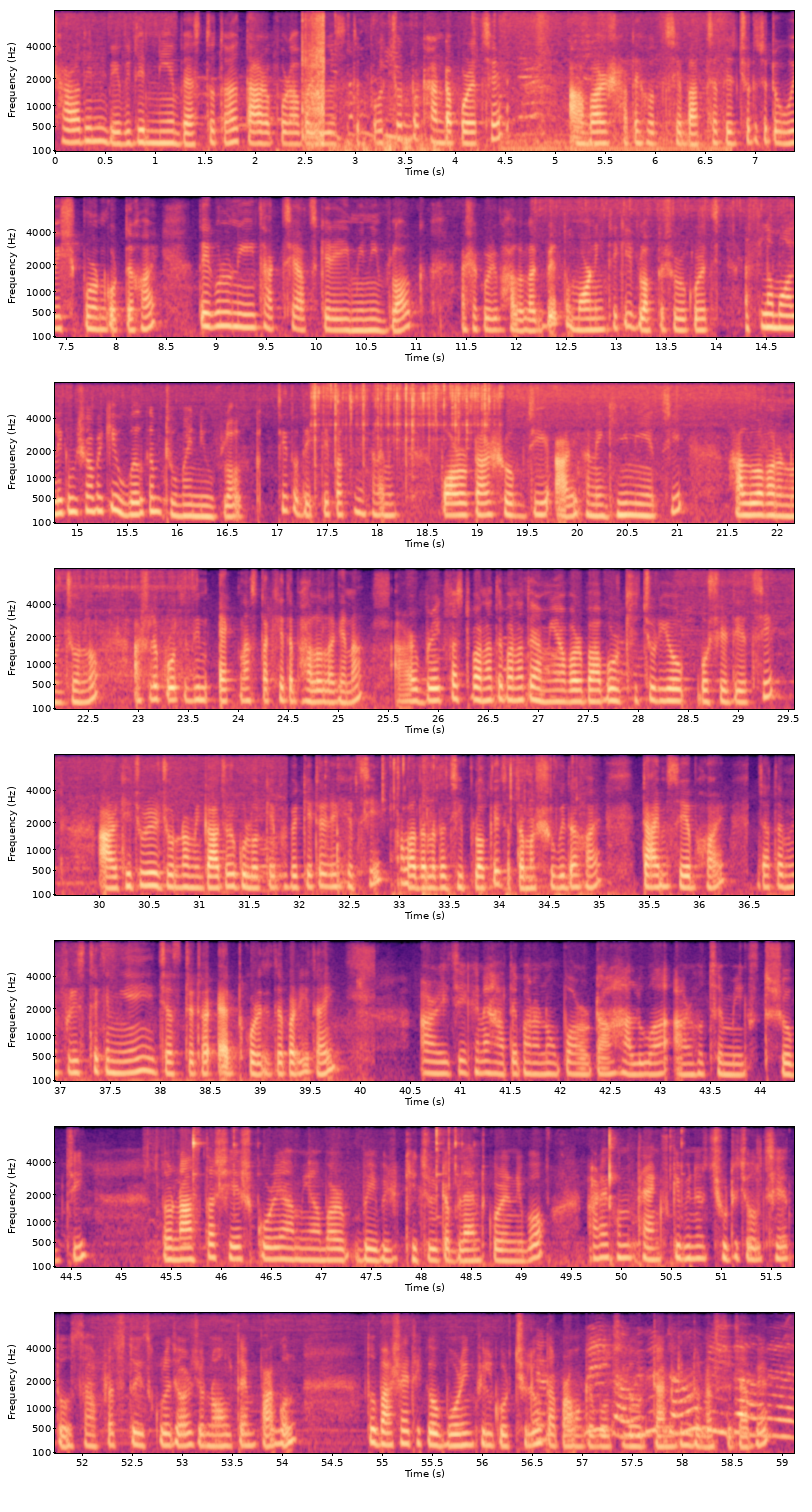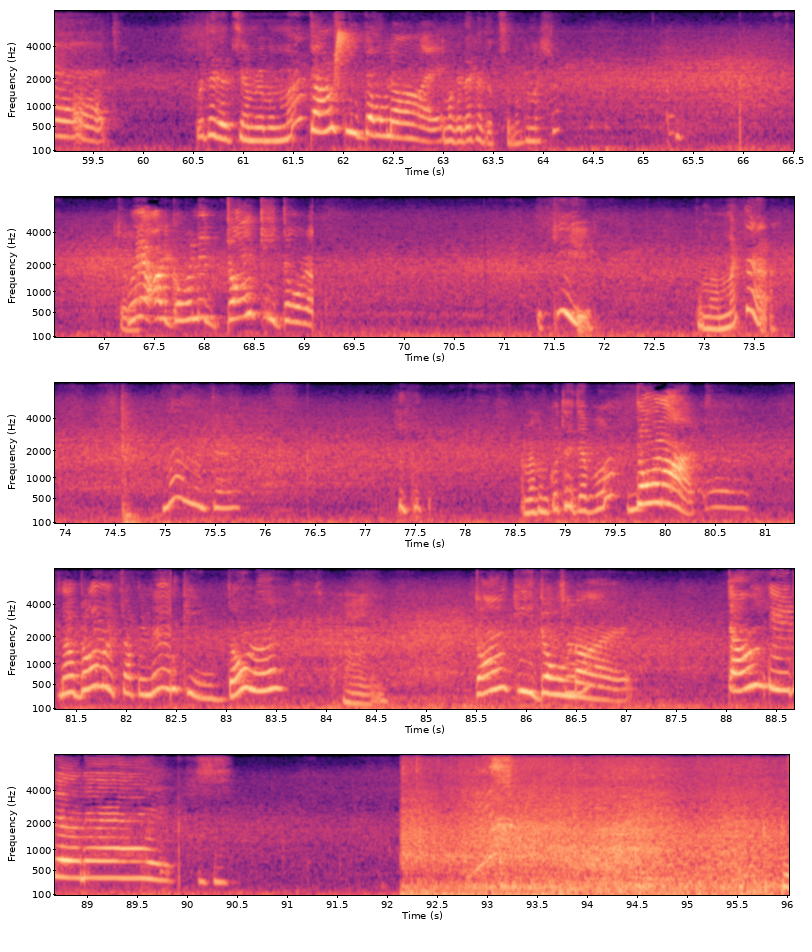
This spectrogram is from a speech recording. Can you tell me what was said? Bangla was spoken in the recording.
সারাদিন বেবিদের নিয়ে ব্যস্ততা তার উপর আবার ইউএসএতে প্রচণ্ড ঠান্ডা পড়েছে। আবার সাথে হচ্ছে বাচ্চাদের ছোট ছোট উইশ পূরণ করতে হয়। তো এগুলো নিয়েই থাকছে আজকের এই মিনি ব্লগ আশা করি ভালো লাগবে। তো মর্নিং থেকেই ব্লগটা শুরু করেছি। আসসালামু আলাইকুম সবাইকে। Welcome to my new blog তো দেখতেই পাচ্ছেন এখানে আমি পরোটা সবজি আর এখানে ঘি নিয়েছি হালুয়া বানানোর জন্য। আসলে প্রতিদিন এক নাস্তা খেতে ভালো লাগে না। আর ব্রেকফাস্ট বানাতে বানাতে আমি আবার বাবুর খিচুড়িও বসিয়ে দিয়েছি। আর খিচুড়ির জন্য আমি গাজরগুলোকে এভাবে কেটে রেখেছি আলাদা আলাদা জিপলকে যাতে আমার সুবিধা হয় টাইম সেভ হয়, যাতে আমি ফ্রিজ থেকে নিয়েই জাস্ট এটা অ্যাড করে দিতে পারি তাই। আর এই যে এখানে হাতে বানানো পরোটা, হালুয়া আর হচ্ছে মিক্সড সবজি। তো নাস্তা শেষ করে আমি আবার বেবির খিচুড়িটা ব্ল্যান্ড করে নিব। আর এখন থ্যাঙ্কস গিভিংয়ের ছুটি চলছে, তো সাফরাজ তো স্কুলে যাওয়ার জন্য অল টাইম পাগল। তো বাসায় থেকেও বোরিং ফিল করছিল, তারপর আমাকে বলছিল ডানকিন ডোনাসে যাবে। কোথায় যাচ্ছি আমরা মাম্মা? ডাঙ্কি ডোনাই তোমাকে দেখা যাচ্ছে না কোন আসো। we are going to donkey donut the key the mama ta আমরা এখন কোথায় যাব? ডোনাট না ডোনাট শপিং এ কি ডোনাট হুম ডোনকি ডোনাট ডোনকি ডোনাট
